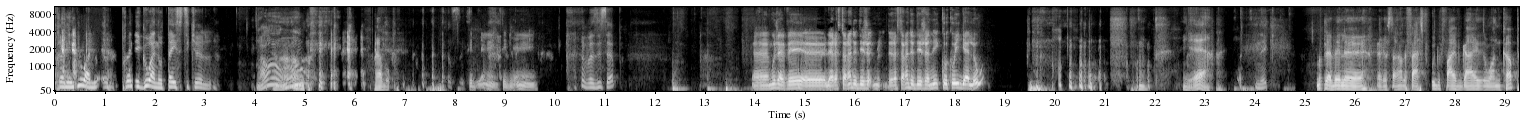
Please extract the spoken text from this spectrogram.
prenez, goût à nos, euh, prenez goût à nos testicules. Oh! Bravo. C'est bien, c'est bien. Vas-y, Seb. Euh, moi, j'avais euh, le restaurant de, déje- le restaurant de déjeuner Coco Igalo. Yeah. Nick? Moi, j'avais le, le restaurant de fast-food Five Guys One Cup.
